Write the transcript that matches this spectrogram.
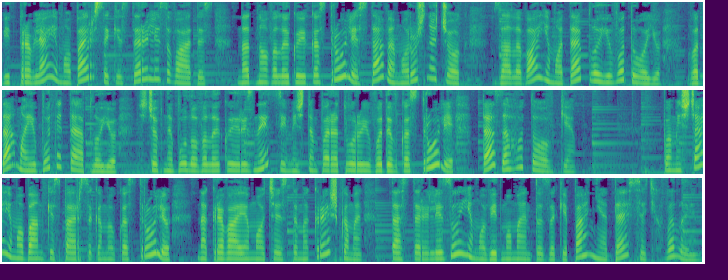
Відправляємо персики стерилізуватись. На дно великої каструлі ставимо рушничок, заливаємо теплою водою. Вода має бути теплою, щоб не було великої різниці між температурою води в каструлі та заготовки. Поміщаємо банки з персиками в каструлю, накриваємо чистими кришками та стерилізуємо від моменту закипання 10 хвилин.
